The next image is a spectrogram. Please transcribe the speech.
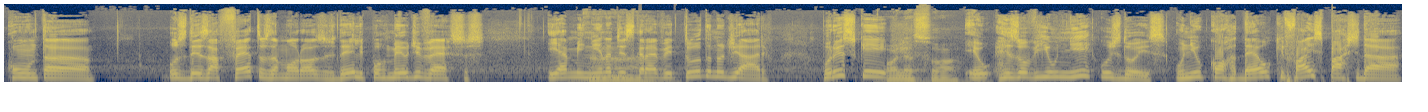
conta os desafetos amorosos dele por meio de versos. E a menina ah. descreve tudo no diário. Por isso que Olha só. eu resolvi unir os dois. Unir o cordel, que faz parte da,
